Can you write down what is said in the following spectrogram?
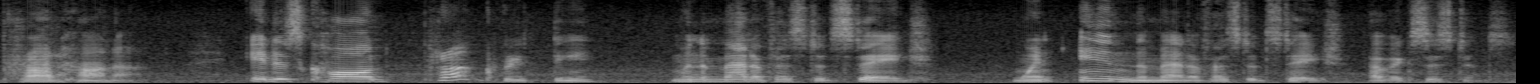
pradhana. It is called prakriti when the manifested stage, when in the manifested stage of existence.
